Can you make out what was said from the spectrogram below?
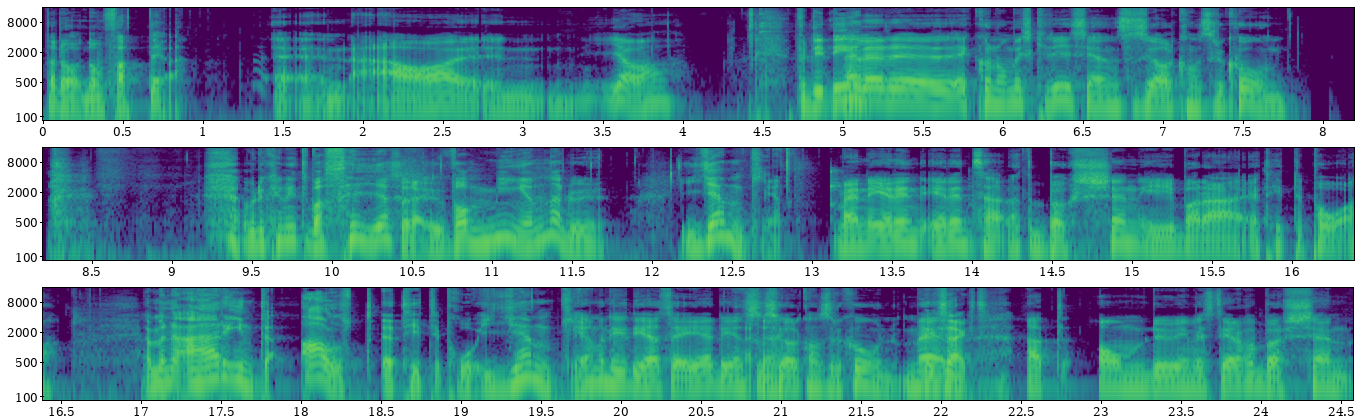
Vadå? De fattiga? Eh, ja, ja. För det är det... Eller eh, ekonomisk kris är en social konstruktion. Ja, men du kan inte bara säga sådär. Vad menar du egentligen? Men är det, är det inte så här att börsen är ju bara ett hittepå? Ja, men är inte allt ett hittepå egentligen? Ja men det är det jag säger, det är en social konstruktion. Men Exakt. att om du investerar på börsen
